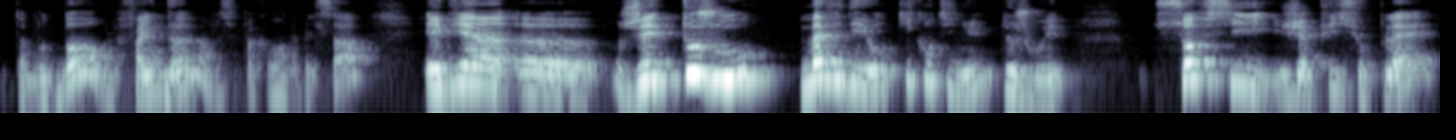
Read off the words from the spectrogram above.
le tableau de bord, le Finder, je ne sais pas comment on appelle ça. Eh bien, j'ai toujours ma vidéo qui continue de jouer, sauf si j'appuie sur Play,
